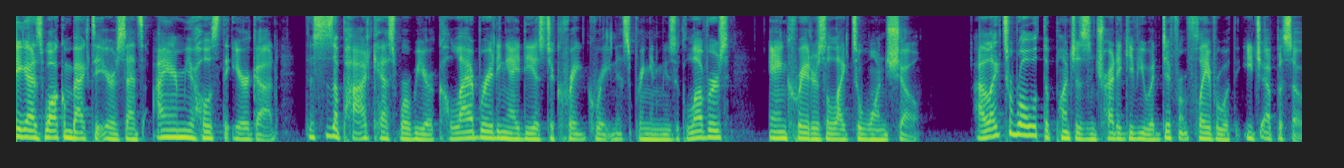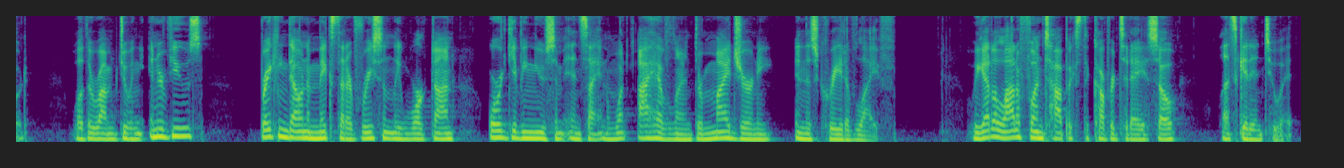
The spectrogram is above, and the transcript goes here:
Hey guys, welcome back to EarSense. I am your host, the Ear God. This is a podcast where we are collaborating ideas to create greatness, bringing music lovers and creators alike to one show. I like to roll with the punches and try to give you a different flavor with each episode, whether I'm doing interviews, breaking down a mix that I've recently worked on, or giving you some insight in what I have learned through my journey in this creative life. We got a lot of fun topics to cover today, so let's get into it.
